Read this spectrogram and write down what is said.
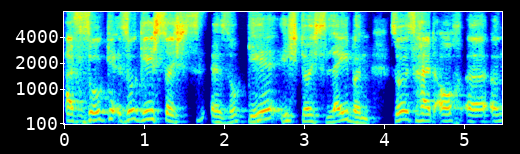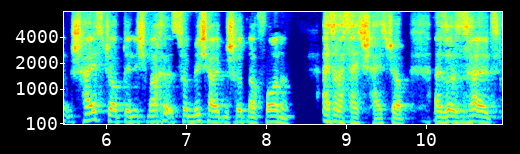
also so, ge- so gehe ich durch, äh, so gehe ich durchs Leben. So ist halt auch äh, irgendein Scheißjob, den ich mache, ist für mich halt ein Schritt nach vorne. Also was heißt Scheißjob? Also es ist halt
